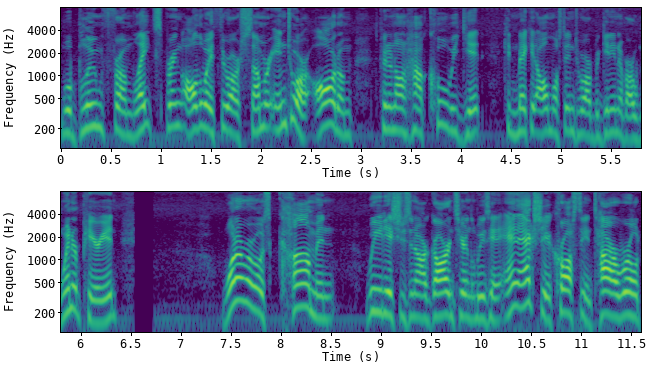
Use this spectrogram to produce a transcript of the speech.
will bloom from late spring all the way through our summer into our autumn, depending on how cool we get, can make it almost into our beginning of our winter period. One of our most common weed issues in our gardens here in Louisiana and actually across the entire world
